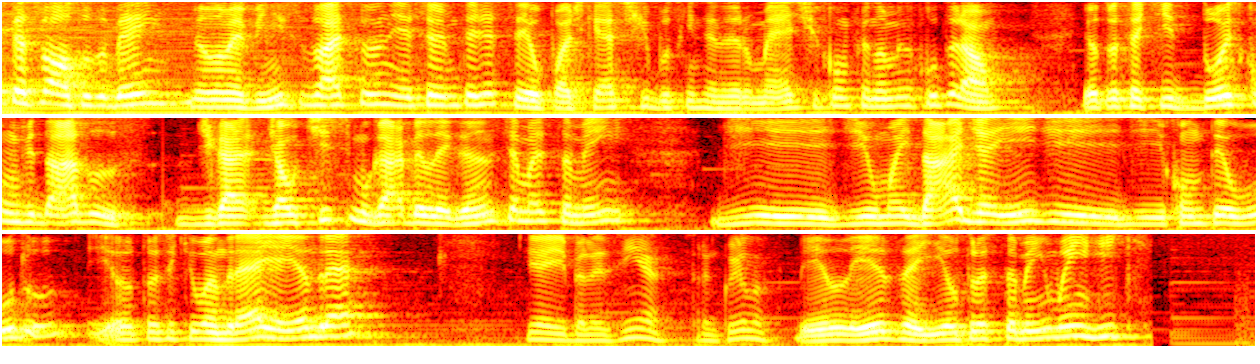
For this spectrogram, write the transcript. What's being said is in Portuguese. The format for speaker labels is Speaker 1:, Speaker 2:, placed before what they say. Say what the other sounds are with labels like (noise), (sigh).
Speaker 1: E aí pessoal, tudo bem? Meu nome é Vinícius Watson e esse é o MTGC, o podcast que busca entender o Magic como fenômeno cultural. Eu trouxe aqui dois convidados de, de altíssimo garbo e elegância, mas também de, de uma idade aí de, de conteúdo. E eu trouxe aqui o André. E aí, André?
Speaker 2: E aí, belezinha? Tranquilo?
Speaker 1: Beleza, e eu trouxe também o Henrique.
